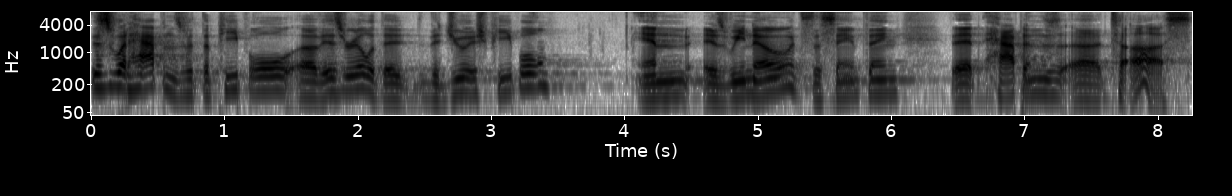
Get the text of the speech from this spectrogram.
This is what happens with the people of Israel, with the, the Jewish people. And as we know, it's the same thing that happens uh, to us.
